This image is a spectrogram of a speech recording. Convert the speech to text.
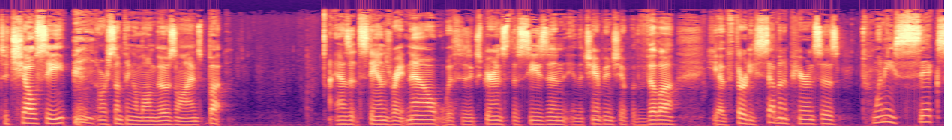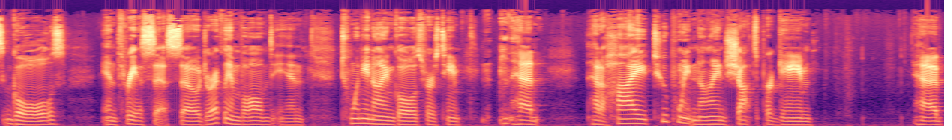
to Chelsea or something along those lines. But as it stands right now, with his experience this season in the championship with Villa, he had 37 appearances, 26 goals, and three assists. So directly involved in 29 goals for his team. had had a high 2.9 shots per game had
